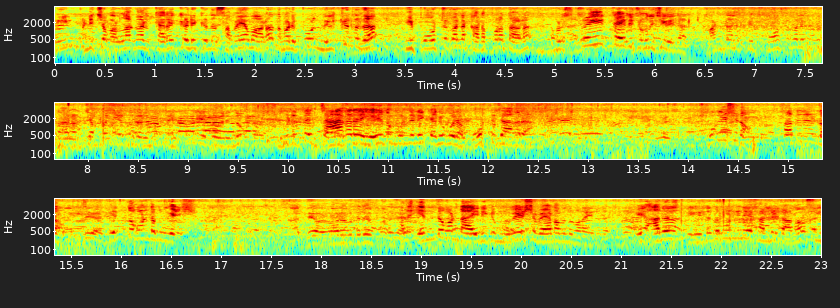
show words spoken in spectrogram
മീൻ പിടിച്ച വള്ളങ്ങൾ കരക്കെടുക്കുന്ന സമയമാണ് നമ്മളിപ്പോൾ നിൽക്കുന്നത് ഈ പോർട്ടുകൊല്ല കടപ്പുറത്താണ്. നമ്മൾ സ്ട്രെയിറ്റ് ആയിട്ട് ചോദിച്ചു കഴിഞ്ഞാൽ മണ്ഡലത്തിൽ പോർട്ടുകളിൽ നിന്ന് ധാരാളം ചെമ്പല്ലി ഒക്കെ വരുന്നു നെത്തോലി ഒക്കെ വരുന്നു. ഇവിടുത്തെ ചാകര ഏത് മുന്നണിക്ക് അനുകൂലം? വോട്ട് ചാകര? മുകേഷിനോ? സാധ്യതയുണ്ടോ? എന്തുകൊണ്ട് മുകേഷ്? അല്ല എന്തുകൊണ്ടായിരിക്കും മുകേഷ് വേണമെന്ന് പറയുന്നത്? അത് ഇടതു മുന്നണിയെ കണ്ടിട്ടാണോ സി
